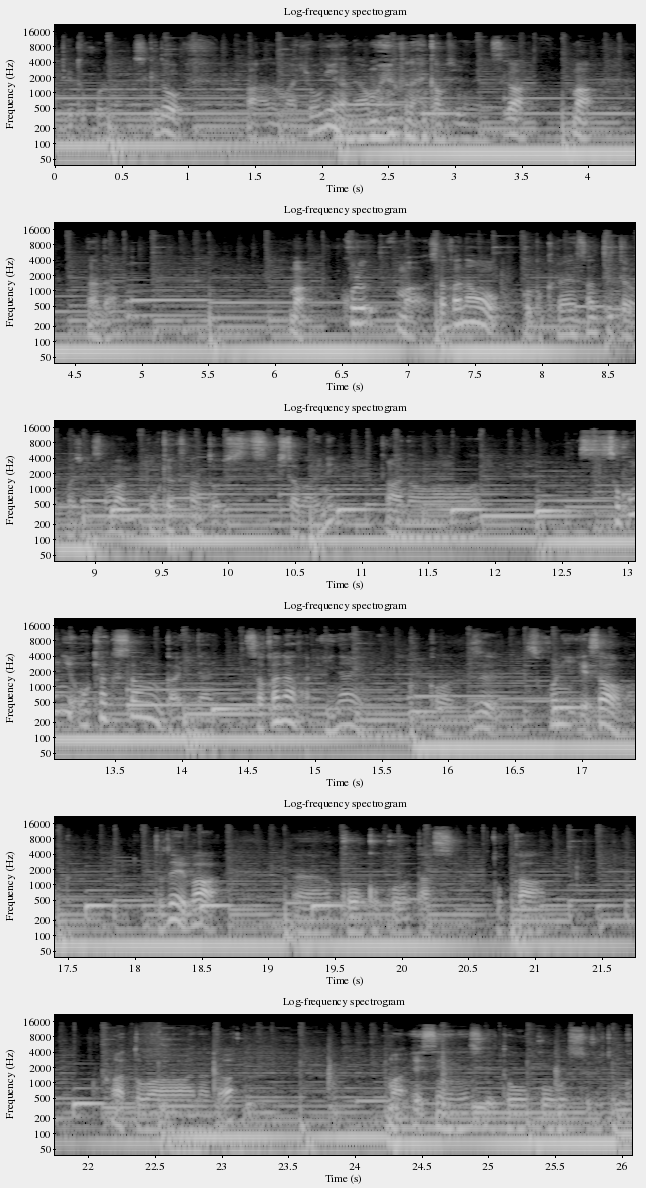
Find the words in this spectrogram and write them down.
っていうところなんですけどあの、まあ、表現がねあんま良くないかもしれないですがまあなんだ、これ、まあ、魚をこのクライアントさんって言ったらおかしいんですが、まあ、お客さんとした場合ね、あのー、そこにお客さんがいない魚がいないのにもかかわらずそこに餌をまく。例えば、うん、広告を出すとかあとはなんだ、まあ、SNS で投稿するとか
